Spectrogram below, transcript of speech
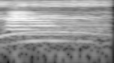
Yeah. Uh,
